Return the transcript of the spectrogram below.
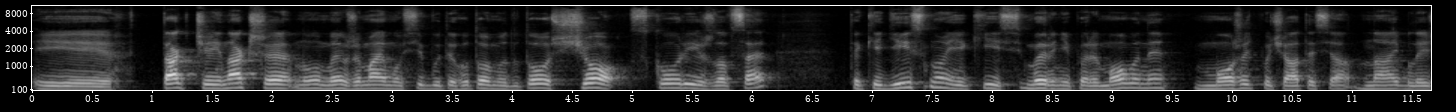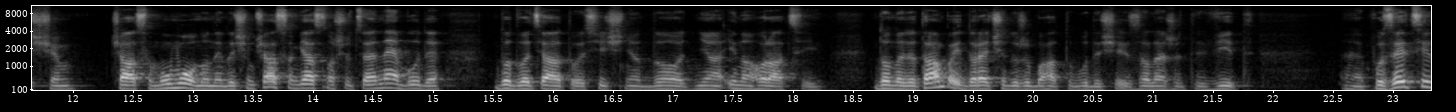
І так чи інакше, ну, ми вже маємо всі бути готовими до того, що скоріш за все, таки дійсно якісь мирні перемовини можуть початися найближчим часом, умовно найближчим часом. Ясно, що це не буде до 20 січня, до дня інаугурації Дональда Трампа. І, до речі, дуже багато буде ще й залежати від е, позиції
